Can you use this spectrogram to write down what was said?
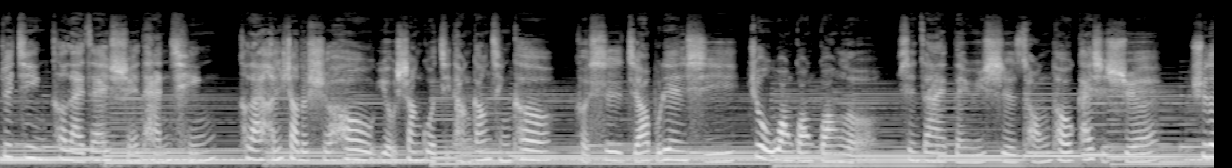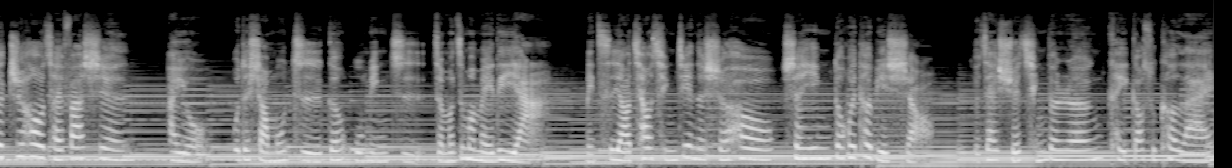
最近克莱在学弹琴，克莱很小的时候有上过几堂钢琴课，可是只要不练习就忘光光了。现在等于是从头开始学，学了之后才发现，哎呦。我的小拇指跟无名指怎么这么没力呀？每次要敲琴键的时候，声音都会特别小。有在学琴的人可以告诉克莱，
